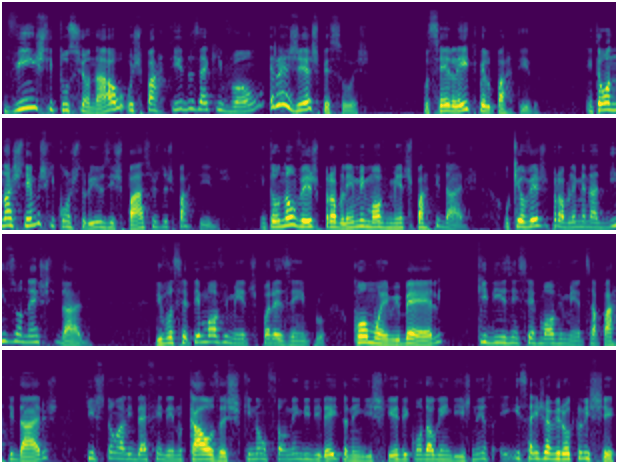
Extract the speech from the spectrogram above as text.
via institucional, os partidos é que vão eleger as pessoas. Você é eleito pelo partido. Então, nós temos que construir os espaços dos partidos. Então, não vejo problema em movimentos partidários. O que eu vejo problema é na desonestidade de você ter movimentos, por exemplo, como o MBL, que dizem ser movimentos apartidários, que estão ali defendendo causas que não são nem de direita nem de esquerda, e quando alguém diz, isso aí já virou clichê,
